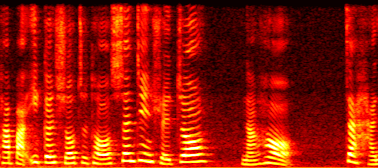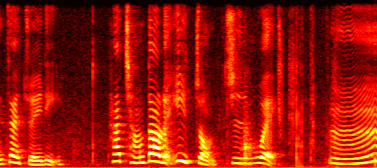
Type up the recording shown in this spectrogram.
她把一根手指头伸进水中，然后再含在嘴里。她尝到了一种滋味，嗯。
